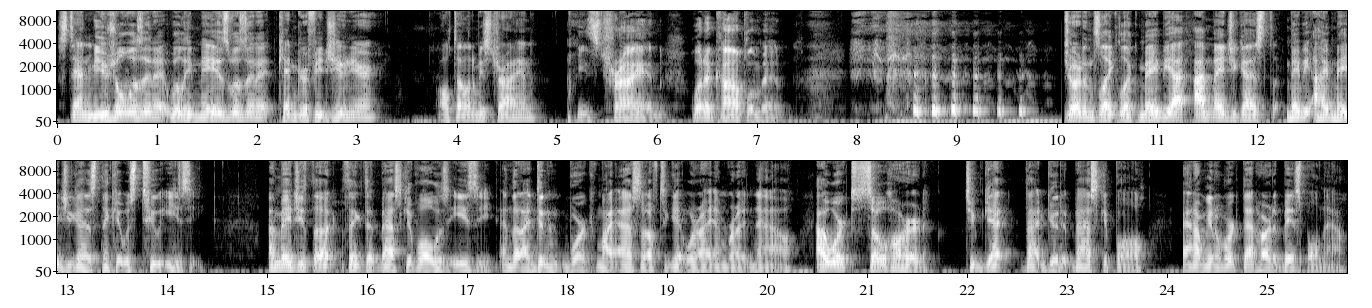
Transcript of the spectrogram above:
Stan Musial was in it. Willie Mays was in it. Ken Griffey Jr. All telling him he's trying. He's trying. What a compliment. Jordan's like, look, maybe I, I made you guys, th- maybe I made you guys think it was too easy. I made you th- think that basketball was easy and that I didn't work my ass off to get where I am right now. I worked so hard to get that good at basketball, and I'm going to work that hard at baseball now.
